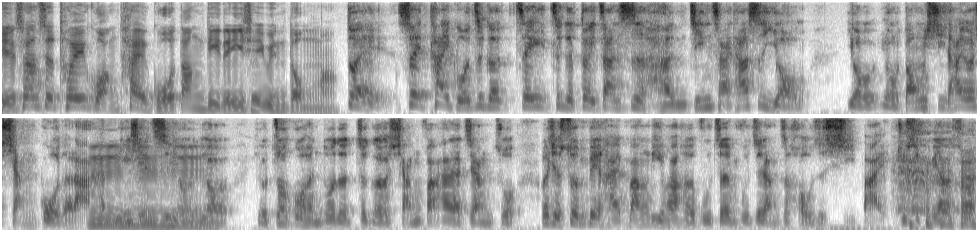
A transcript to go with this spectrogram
也算是推广泰国当地的一些运动吗？对，所以泰国这个这这个对战是很精彩，它是有有有东西，他有想过的啦，很明显是有有有做过很多的这个想法，他才这样做，而且顺便还帮立花和夫正夫这两只猴子洗白，就是不要说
